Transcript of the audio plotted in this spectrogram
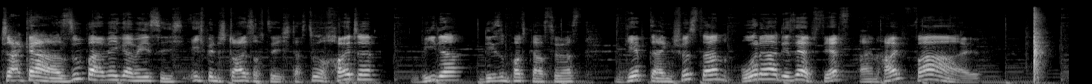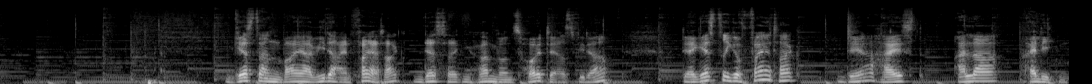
Chaka, super mega mäßig. Ich bin stolz auf dich, dass du auch heute wieder diesen Podcast hörst. Gib deinen Schüchtern oder dir selbst jetzt ein High Five. Gestern war ja wieder ein Feiertag, deswegen hören wir uns heute erst wieder. Der gestrige Feiertag, der heißt Allerheiligen.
